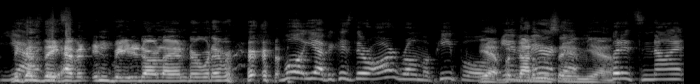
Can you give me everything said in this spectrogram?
yeah. because they haven't invaded our land or whatever. Well, yeah, because there are Roma people Yeah, but in not in the America, same- yeah. but it's not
